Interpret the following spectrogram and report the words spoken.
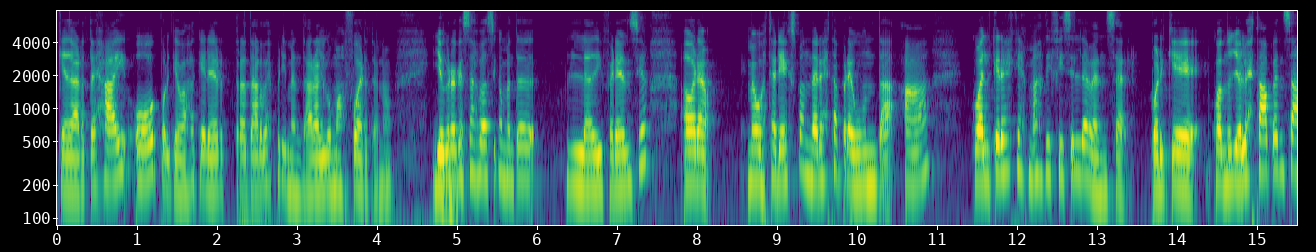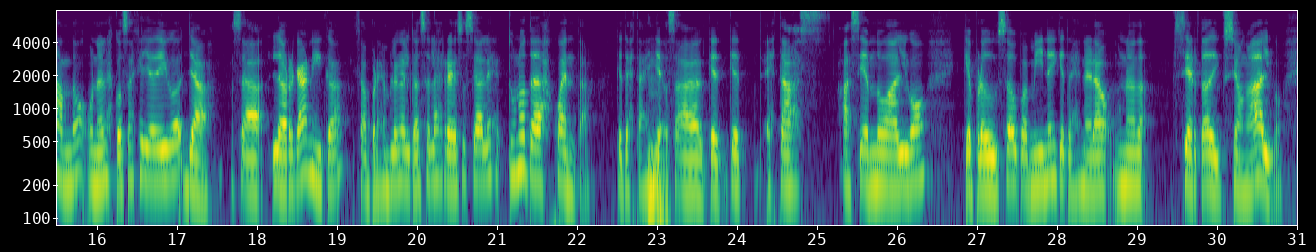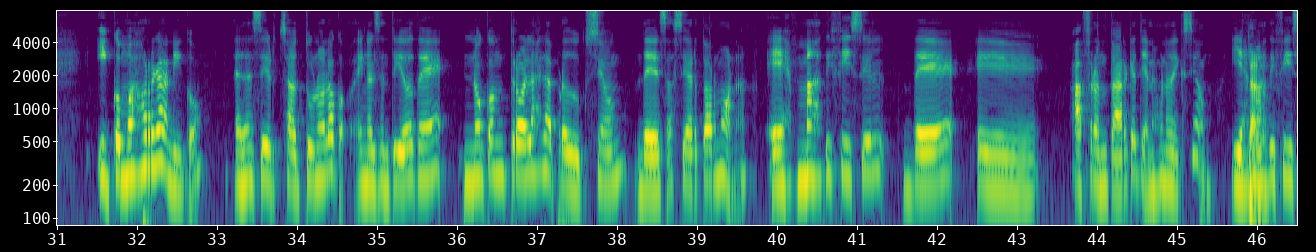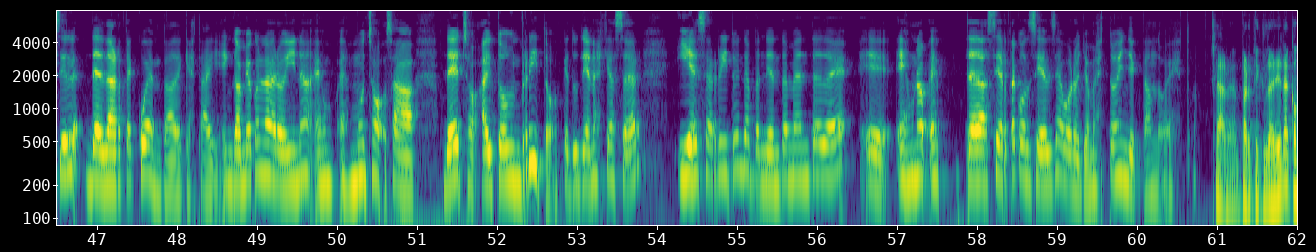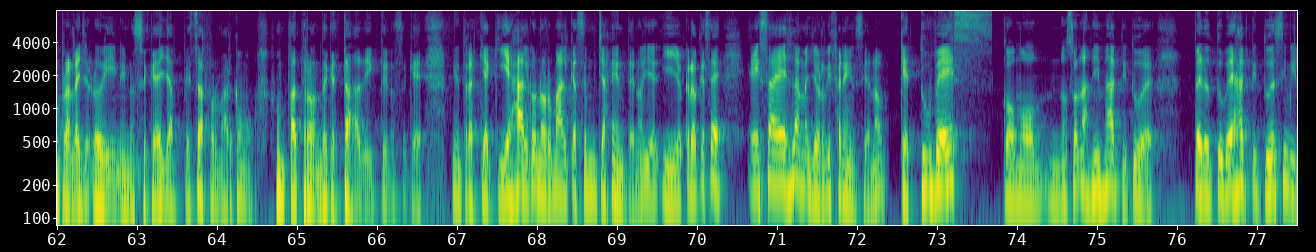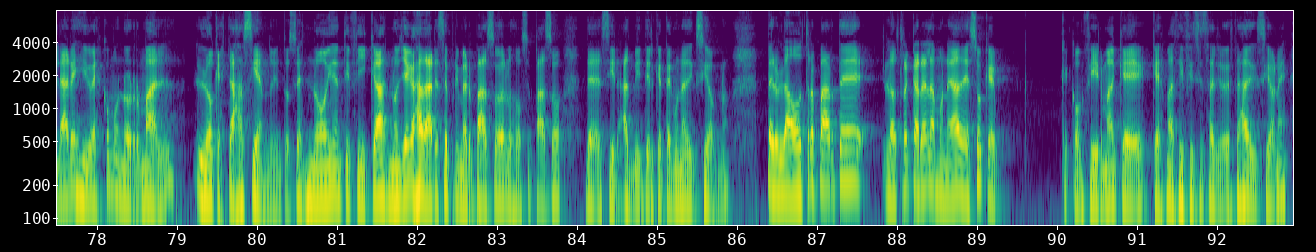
quedarte high o porque vas a querer tratar de experimentar algo más fuerte, ¿no? Yo creo que esa es básicamente la diferencia. Ahora, me gustaría expandir esta pregunta a cuál crees que es más difícil de vencer. Porque cuando yo lo estaba pensando, una de las cosas que yo digo, ya, o sea, la orgánica, o sea, por ejemplo, en el caso de las redes sociales, tú no te das cuenta que te estás, mm. o sea, que, que, estás haciendo algo que produce dopamina y que te genera una cierta adicción a algo. Y como es orgánico, es decir, o sea, tú no lo, en el sentido de no controlas la producción de esa cierta hormona, es más difícil de eh, afrontar que tienes una adicción. Y es más difícil de darte cuenta de que está ahí. En cambio, con la heroína es, mucho, o sea, de hecho, hay todo un rito que tú tienes que hacer y ese rito, independientemente de, eh, es una, te da cierta conciencia, bueno, yo me estoy inyectando esto. Claro, en particular ir a comprar la heroína y no sé qué, ya empieza a formar como un patrón de que estás adicto y no sé qué. Mientras que aquí es algo normal que hace mucha gente, ¿no? Y, yo creo que ese, esa es la mayor diferencia, ¿no? Que tú ves como, no son las mismas actitudes, pero tú ves actitudes similares y ves como normal lo que estás haciendo. Y entonces no identificas, no llegas a dar ese primer paso de los 12 pasos de decir, admitir que tengo una adicción, ¿no? Pero la otra parte, la otra cara de la moneda de eso que que confirma que, que, es más difícil salir de estas adicciones,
